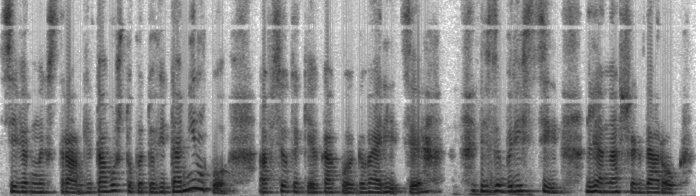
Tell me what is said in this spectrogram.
северных стран для того, чтобы эту витаминку а, все-таки, как вы говорите, изобрести для наших дорог.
